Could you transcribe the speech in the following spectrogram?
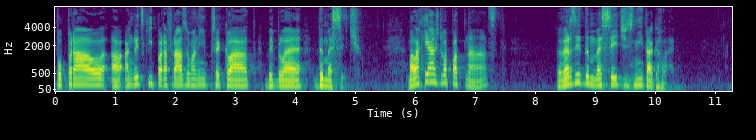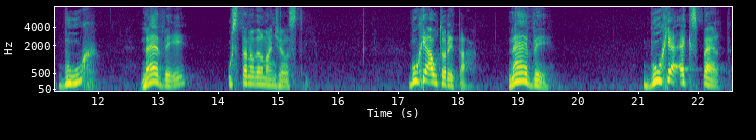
popral anglický parafrázovaný překlad Bible The Message. Malachiáš 2.15 ve verzi The Message zní takhle. Bůh, ne vy, ustanovil manželství. Bůh je autorita, ne vy. Bůh je expert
